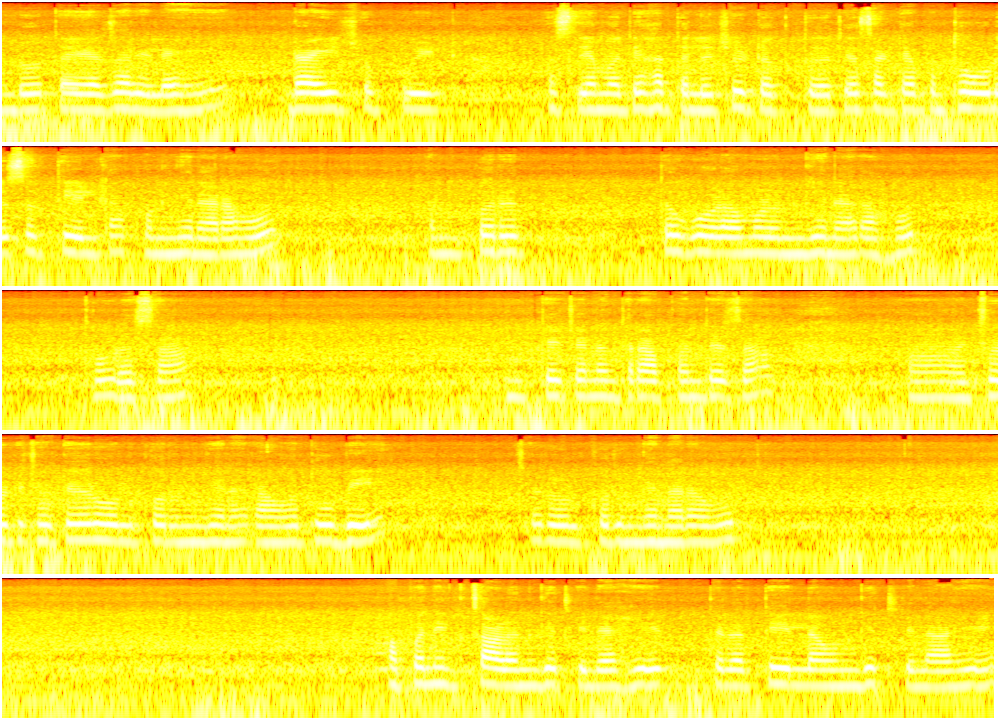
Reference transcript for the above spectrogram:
डो तयार झालेला आहे. डाळीचं पीठ असल्यामध्ये हाताला चिटकतं. त्यासाठी आपण थोडंसं तेल टाकून घेणार आहोत आणि परत तो गोळा मळून घेणार आहोत. थोडासा. त्याच्यानंतर आपण त्याचा छोटे छोटे रोल करून घेणार आहोत उभे. रोल करून घेणार आहोत. आपण एक चाळण घेतलेले आहे. त्याला तेल लावून घेतलेलं आहे.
